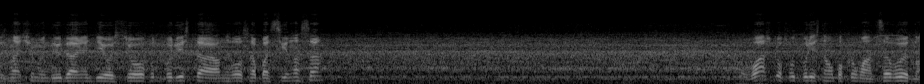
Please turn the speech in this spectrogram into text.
Відзначимо індивідуальні дії ось цього футболіста Ангелоса Басінаса. Важко футболістам обох команд, це видно.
